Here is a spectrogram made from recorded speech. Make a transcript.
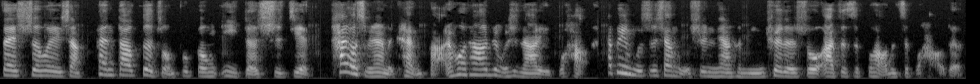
在社会上看到各种不公义的事件，他有什么样的看法？然后他认为是哪里不好？他并不是像鲁迅那样很明确的说啊，这是不好，那是不好的，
